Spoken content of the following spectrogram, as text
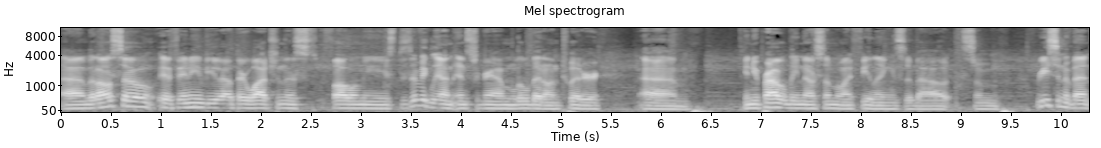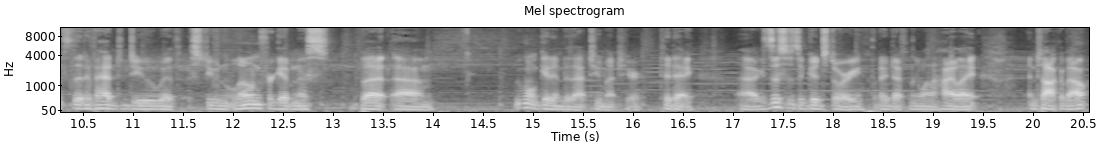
Uh, but also, if any of you out there watching this follow me specifically on Instagram, a little bit on Twitter, um, and you probably know some of my feelings about some recent events that have had to do with student loan forgiveness, but um, we won't get into that too much here today because uh, this is a good story that I definitely want to highlight and talk about.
